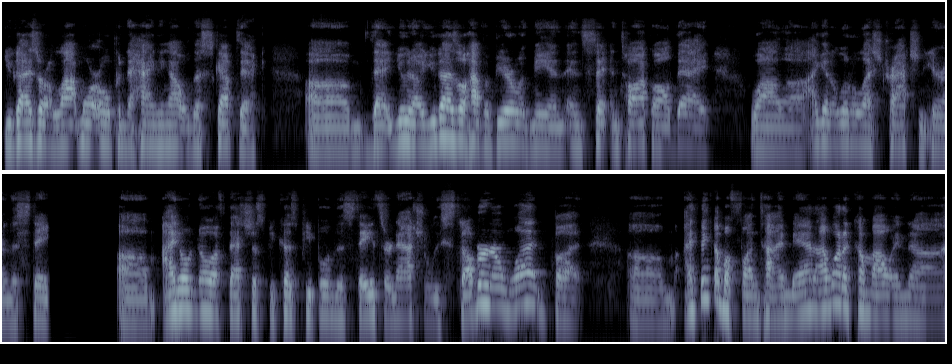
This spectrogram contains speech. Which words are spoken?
you guys are a lot more open to hanging out with a skeptic. Um, that you know, you guys will have a beer with me and, and sit and talk all day, while uh, I get a little less traction here in the states. Um, I don't know if that's just because people in the states are naturally stubborn or what, but um, I think I'm a fun time, man. I want to come out and uh,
